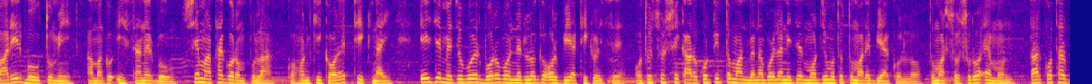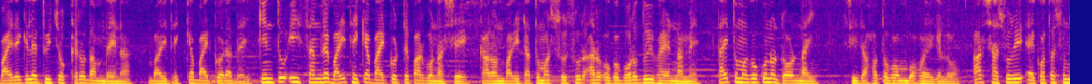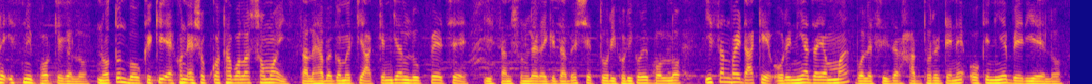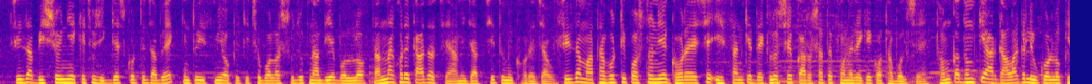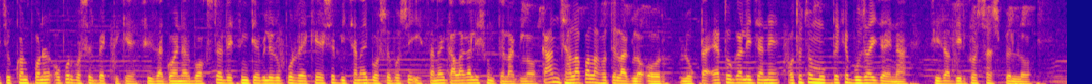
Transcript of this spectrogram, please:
বাড়ির বউ তুমি, আমাগো ইহসানের বউ। সে মাথা গরম পোলা কখন কি করে ঠিক নাই। এই যে মেজ বউয়ের বড় বোনের লগে ওর বিয়া ঠিক হয়েছে অথচ সে কারও কর্তৃত্ব মানবে না বইলা নিজের মর্জি মতো তোমারে বিয়া করল। তোমার শ্বশুরও এমন, তার কথার বাইরে গেলে দুই চক্ষেরও দাম দেয় না, বাড়ি থেকে বাইর করে দেয়। কিন্তু ইহসানরে বাড়ি থেকে বাইর করতে পারব না সে, কারণ বাড়িটা তোমার শ্বশুর আর ওগো বড় দুই ভাইয়ের নামে। তাই তোমাকে কোনো ডর নাই। সৃজা হতভম্ব হয়ে গেল। আর শাশুড়ির একথা শুনে ইসমি ভরকে গেল। নতুন বউকে কি এখন এসব কথা বলার সময় সালেহা বেগমের কি আক্কেন জ্ঞান লুপ পেয়েছে? ঈশান শুনলে রেগে যাবে, সে তড়িঘড়ি করে বলল ঈশান ভাই ডাকে, ওরে নিয়ে যায় আম্মা, বলে সৃজার হাত ধরে টেনে ওকে নিয়ে বেরিয়ে এলো। সৃজা বিস্ময় নিয়ে কিছু জিজ্ঞেস করতে যাবে, কিন্তু ইসমি ওকে কিছু বলার সুযোগ না দিয়ে বলল, রান্নাঘরে কাজ আছে, আমি যাচ্ছি, তুমি ঘরে যাও। সৃজা মাথা ভর্তি প্রশ্ন নিয়ে ঘরে এসে ইহসানকে দেখল, সে কারোর সাথে ফোনে রেখে কথা বলছে। ধমকা ধমকি আর গালাগালিও করল কিছুক্ষণ ফোনের ওপর বসের ব্যক্তিকে। সৃজা গয়নার বক্সটা ড্রেসিং টেবিলের উপর রেখে এসে বিছানায় বসে বসে ইহসানের গালাগালি শুনতে লাগল। কান ঝালাপালা হতে লাগল ওর। লোকটা এত গালি জানে, অথচ মুখ দেখে বোঝাই যায় না। সৃজা দীর্ঘশ্বাস ফেলল।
